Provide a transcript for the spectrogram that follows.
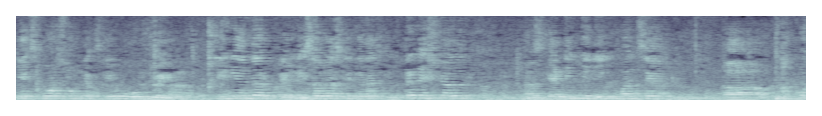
કે એક સ્પોર્ટ્સ કોમ્પ્લેક્સ કેવું હોવું જોઈએ. એની અંદર પહેલી સૌરાષ્ટ્રની કદાચ ઇન્ટરનેશનલ સ્કેટિંગની રિંગ બનશે આખો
